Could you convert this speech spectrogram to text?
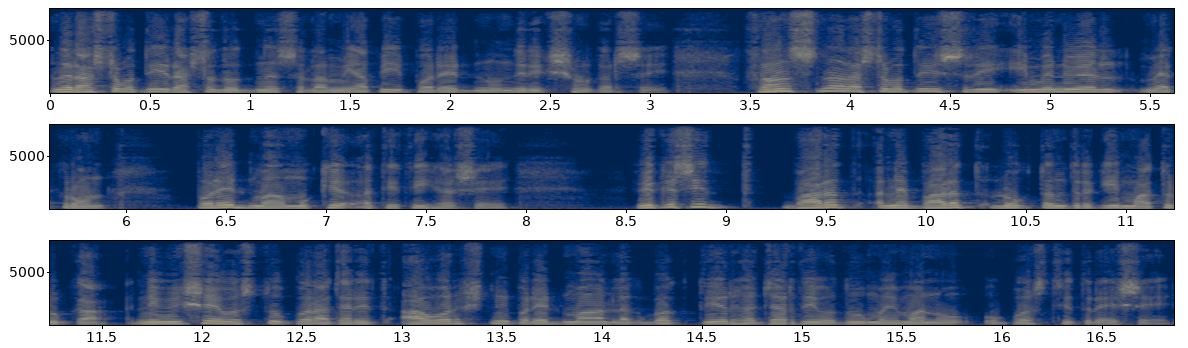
અને રાષ્ટ્રપતિ રાષ્ટ્રધ્વજને સલામી આપી પરેડનું નિરીક્ષણ કરશે. ફ્રાન્સના રાષ્ટ્રપતિ શ્રી ઇમેન્યુએલ મેક્રોન પરેડમાં મુખ્ય અતિથિ હશે. વિકસિત ભારત અને ભારત લોકતંત્ર કી માતૃકાની વિષય વસ્તુ પર આધારિત આ વર્ષની પરેડમાં લગભગ તેર હજારથી વધુ મહેમાનો ઉપસ્થિત રહેશે.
